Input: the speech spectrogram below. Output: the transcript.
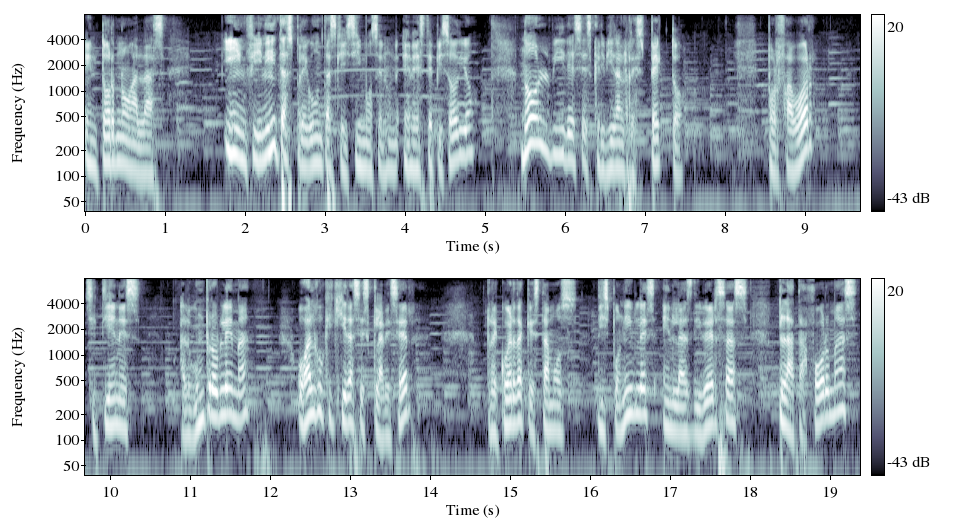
en torno a las infinitas preguntas que hicimos en, este episodio, no olvides escribir al respecto. Por favor, si tienes algún problema o algo que quieras esclarecer, Recuerda que estamos disponibles en las diversas plataformas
